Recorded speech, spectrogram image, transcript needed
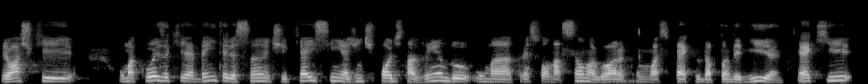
Eu acho que uma coisa que é bem interessante, que aí sim a gente pode estar vendo uma transformação agora com o aspecto da pandemia, é que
